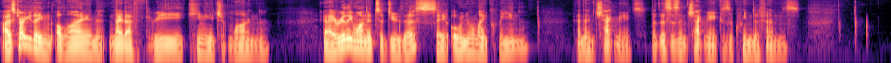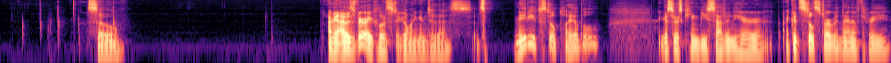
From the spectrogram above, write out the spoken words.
I was calculating a line knight f3, king h1. I really wanted to do this, say, oh no, my queen, and then checkmate. But this isn't checkmate because the queen defends. So, I mean, I was very close to going into this. It's maybe still playable. I guess there's king b7 here. I could still start with knight f3.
